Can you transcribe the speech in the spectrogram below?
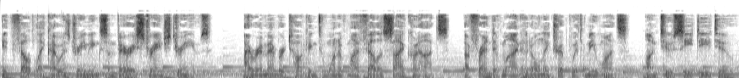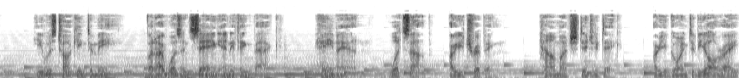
it felt like I was dreaming some very strange dreams. I remember talking to one of my fellow psychonauts, a friend of mine who'd only tripped with me once, on 2CT2. He was talking to me, but I wasn't saying anything back. Hey man, what's up, are you tripping? How much did you take? Are you going to be alright?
